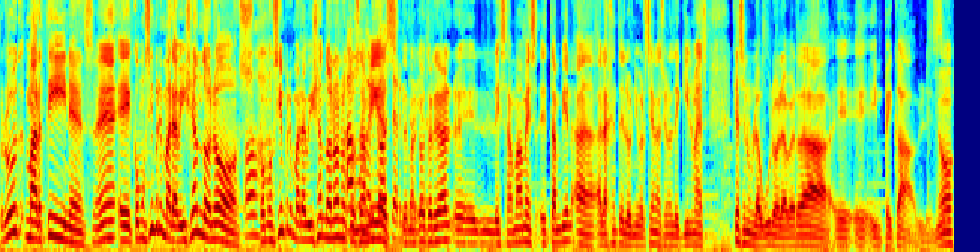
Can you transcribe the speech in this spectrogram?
Ruth Martínez, ¿eh? Eh, como siempre maravillándonos, Oh. como siempre maravillándonos nuestros amigos de Mercado Territorial, eh, les amames, eh, también a, a la gente de la Universidad Nacional de Quilmes, que hacen un laburo, la verdad, eh, eh, impecable, ¿no?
